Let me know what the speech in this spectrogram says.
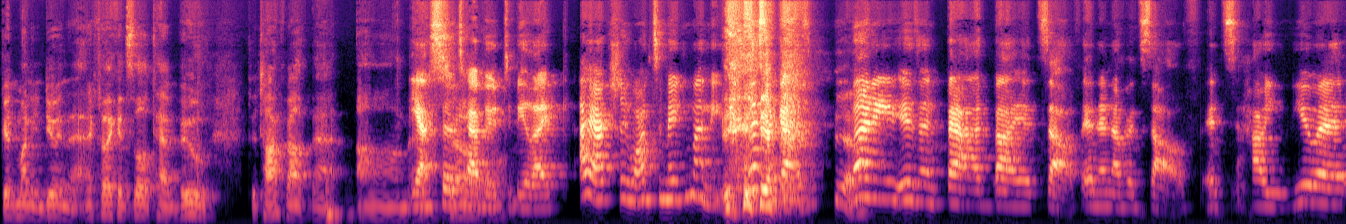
good money doing that. I feel like it's a little taboo to talk about that. Um, yeah, so, so, taboo to be like, I actually want to make money. Yeah. Yeah. money isn't bad by itself in and of itself. It's how you view it,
